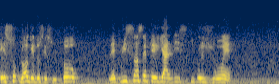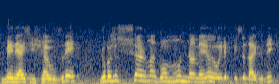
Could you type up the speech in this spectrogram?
Et a un dossier sous dos, les puissances impérialistes qui peuvent jouer mener ici Jean Rouvelé, ils ont besoin seulement d'un monde dans meilleur, le président de la République,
